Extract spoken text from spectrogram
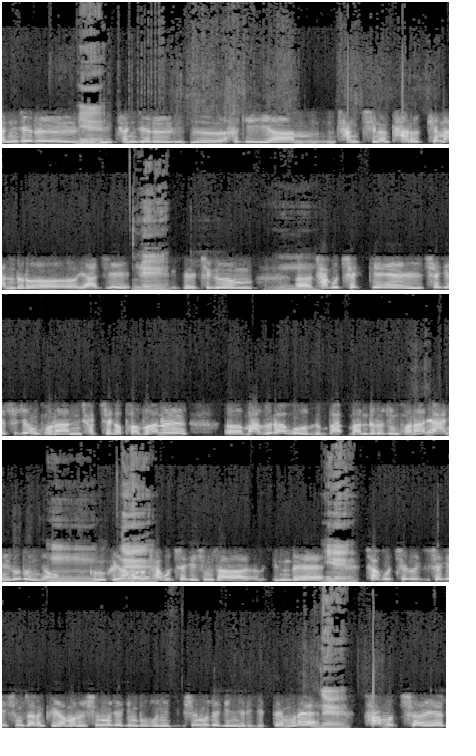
견제를 예. 견제를 그, 하기 위한 장치는 다르게 만들어야지. 예. 그, 지금 음. 어, 자구 체계 체계 수정 권한 자체가 법안을 어, 막으라고 마, 만들어준 권한이 아니거든요. 음, 그럼 그야말로 네. 자구체계 심사인데 예. 자구체계 심사는 그야말로 실무적인 부분이 실무적인 일이기 때문에 네. 사무처의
